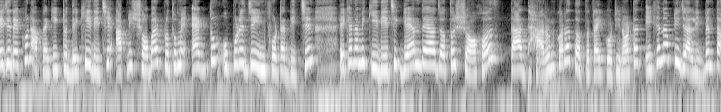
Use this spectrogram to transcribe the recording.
এই যে দেখুন, আপনাকে একটু দেখিয়ে দিচ্ছি, আপনি সবার প্রথমে একদম উপরে যে ইনফোটা দিচ্ছেন, এখানে আমি কি দিয়েছি? জ্ঞান দেওয়া যত সহজ, তা ধারণ করা ততটাই কঠিন। অর্থাৎ এখানে আপনি যা লিখবেন, তা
